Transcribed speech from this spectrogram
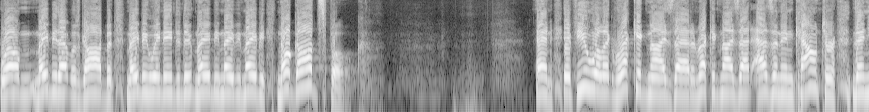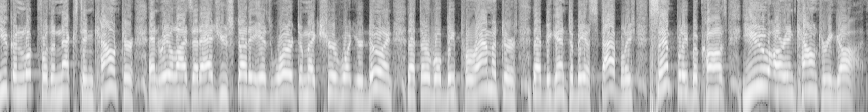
well, maybe that was God, but maybe we need to do, maybe, maybe, maybe. No, God spoke. And if you will recognize that and recognize that as an encounter, then you can look for the next encounter and realize that as you study His Word to make sure what you're doing, that there will be parameters that begin to be established simply because you are encountering God.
